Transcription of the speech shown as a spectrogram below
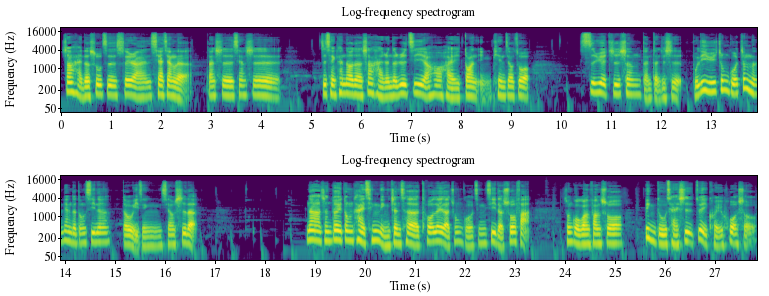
上海的数字虽然下降了，但是像是之前看到的上海人的日记，然后还有一段影片叫做。四月之声等等，就是不利于中国正能量的东西呢，都已经消失了。那针对动态清零政策拖累了中国经济的说法，中国官方说病毒才是罪魁祸首，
